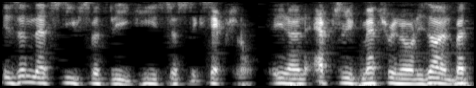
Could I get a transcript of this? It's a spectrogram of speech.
is in that Steve Smith league. He's just exceptional. You know, an absolute match winner on his own. But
